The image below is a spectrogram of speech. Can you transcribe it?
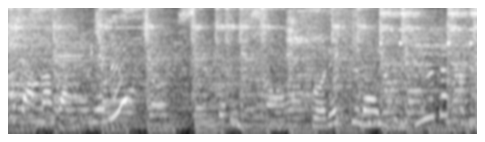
だまだいける？これくらい余裕だから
